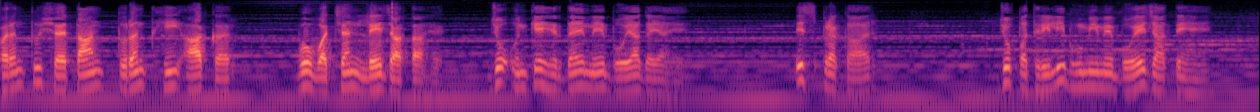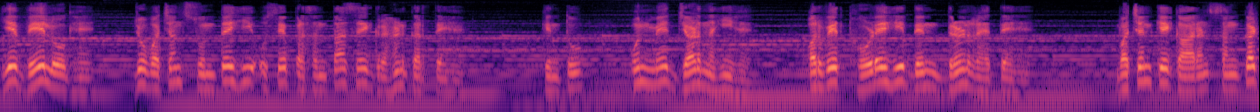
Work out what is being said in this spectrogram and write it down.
परंतु शैतान तुरंत ही आकर वो वचन ले जाता है, जो उनके हृदय में बोया गया है। इस प्रकार जो पथरीली भूमि में बोए जाते हैं, ये वे लोग हैं जो वचन सुनते ही उसे प्रसन्नता से ग्रहण करते हैं। किंतु उनमें जड़ नहीं है, और वे थोड़े ही दिन दृढ़ रहते हैं। वचन के कारण संकट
